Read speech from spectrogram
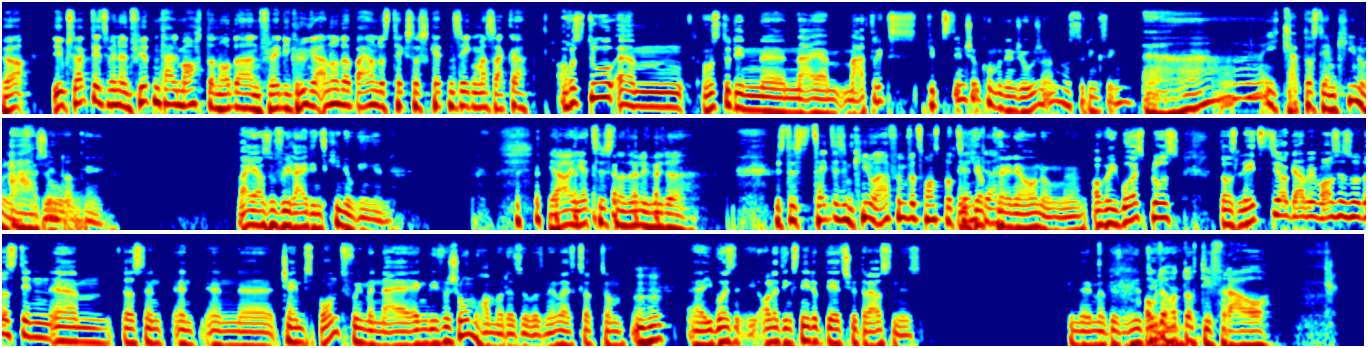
Ja, ich hab gesagt, jetzt wenn er einen vierten Teil macht, dann hat er einen Freddy Krüger auch noch dabei und das Texas Kettensägen Massaker. Hast du, ähm, hast du den äh, neuen Matrix, gibt's den schon? Kann man den schon anschauen? Hast du den gesehen? Ah, ich glaube, dass der im Kino läuft. Ah, so, okay. Weil ja so viele Leute ins Kino gingen. Ja, jetzt ist natürlich wieder. Ist das, zählt das im Kino auch 25 Prozent? Ich habe keine Ahnung. Ne? Aber ich weiß bloß, dass letztes Jahr, glaube ich, war es ja so, dass den, ähm, dass ein, ein, ein äh, James Bond Film ein neuer irgendwie verschoben haben oder sowas, ne? Weil sie gesagt haben, Mhm. äh, ich weiß allerdings nicht, ob der jetzt schon draußen ist. Bin da immer ein bisschen Oh, da hinterher. hat doch die Frau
